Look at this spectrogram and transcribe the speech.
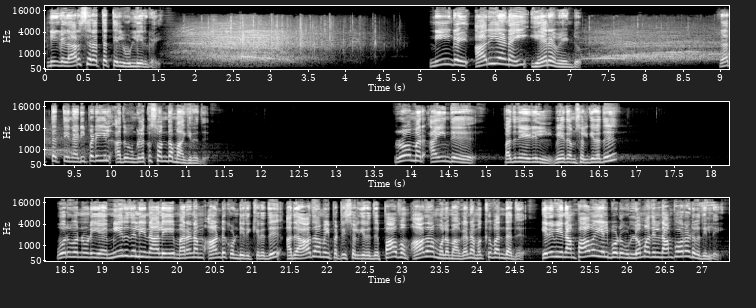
நீங்கள் அரச ரத்தத்தில் உள்ளீர்கள். நீங்கள் அரியணை ஏற வேண்டும். ரத்தத்தின் அடிப்படையில் அது உங்களுக்கு சொந்தமாகிறது. ரோமர் ஐந்து பதினேழில் வேதம் சொல்கிறது ஒருவனுடைய மீறுதலினாலே மரணம் ஆண்டு கொண்டிருக்கிறது. அது ஆதாமை பற்றி சொல்கிறது. பாவம் ஆதாம் மூலமாக நமக்கு வந்தது. எனவே நாம் பாவ இயல்போடு உள்ளோம். அதில் நாம் போராடுவதில்லை.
